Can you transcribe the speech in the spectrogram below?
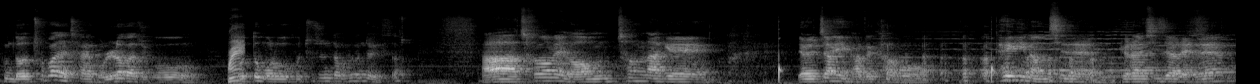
그럼 너 초반에 잘 몰라가지고 뭣도 모르고 고쳐준다고 해본 적 있어? 아 처음에 엄청나게 열정이 가득하고 패기 넘치는 그런 시절에는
